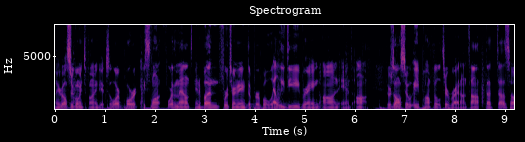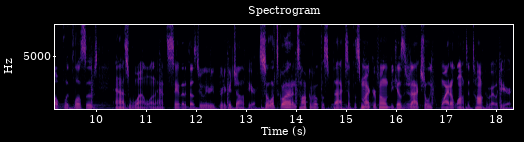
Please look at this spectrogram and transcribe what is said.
You're also going to find the XLR port, a slot for the mount, and a button for turning the purple LED ring on and off. There's also a pop filter right on top that does help with plosives as well, and I have to say that it does do a pretty good job here. So let's go ahead and talk about the specs of this microphone because there's actually quite a lot to talk about here.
